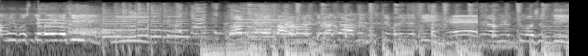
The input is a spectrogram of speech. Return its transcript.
আমি বুঝতে পেরে গেছি ওষুধ দিই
